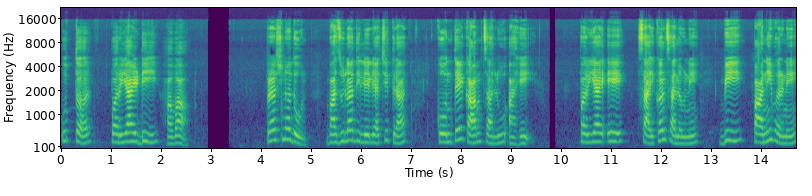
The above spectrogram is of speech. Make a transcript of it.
उत्तर पर्याय डी हवा. प्रश्न दोन. बाजूला दिलेल्या चित्रात कोणते काम चालू आहे? पर्याय ए. सायकल चालवणे. बी. पाणी भरणे.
